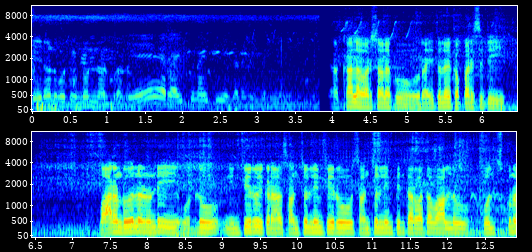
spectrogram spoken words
లేనోని కొట్టి ఉన్నోని నడుపుతారు ఏ రైతునైతే ఎక్కడ అకాల వర్షాలకు రైతుల యొక్క పరిస్థితి వారం రోజుల నుండి ఒడ్లు నింపిరు ఇక్కడ సంచులు నింపిరు సంచులు నింపిన తర్వాత వాళ్ళు కొలుచుకున్న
